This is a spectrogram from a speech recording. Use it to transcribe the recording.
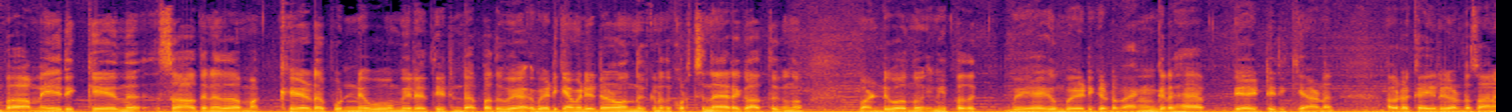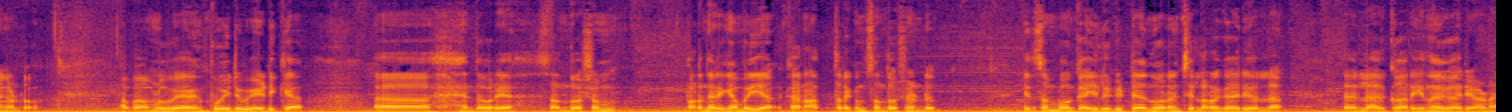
അപ്പൊ അമേരിക്കയിൽ നിന്ന് സാധനം മക്കയുടെ പുണ്യഭൂമിയിൽ എത്തിയിട്ടുണ്ട്. അപ്പൊ അത് മേടിക്കാൻ വേണ്ടിയിട്ടാണ് വന്നിരിക്കുന്നത്. കുറച്ച് നേരെ കാത്തുനിന്നു വണ്ടി വന്നു. ഇനിയിപ്പോൾ അത് വേഗം മേടിക്കട്ടെ ഭയങ്കര ഹാപ്പി ആയിട്ടിരിക്കുകയാണ്. അവരുടെ കയ്യിൽ കണ്ടോ? സാധനം കണ്ടോ? അപ്പോൾ നമ്മൾ വേഗം പോയിട്ട് മേടിക്കുക എന്താ പറയുക സന്തോഷം പറഞ്ഞറിയിക്കാൻ വയ്യ. കാരണം അത്രയ്ക്കും സന്തോഷമുണ്ട്. ഇത് സംഭവം കയ്യിൽ കിട്ടുക എന്ന് പറഞ്ഞാൽ ചില്ലറ കാര്യമല്ല. എല്ലാവർക്കും അറിയുന്ന കാര്യമാണ്.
